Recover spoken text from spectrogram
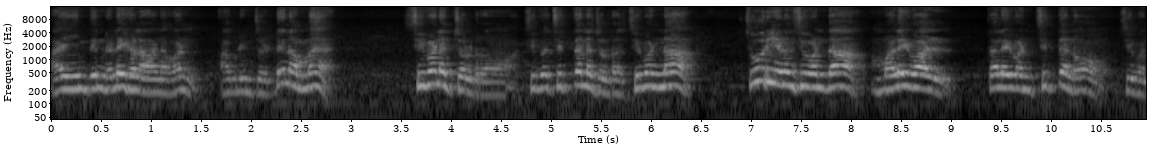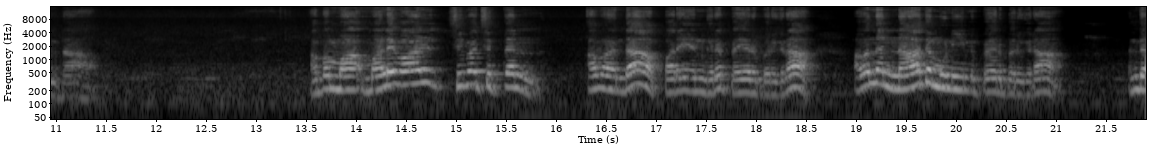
ஐந்து நிலைகளானவன் அப்படின்னு சொல்லிட்டு நம்ம சிவனை சொல்கிறோம் சிவ சித்தனை சொல்கிறோம் சிவன்னா சூரியனும் சிவன் தான் மலைவாழ் தலைவன் சித்தனும் சிவன் தான் அப்போ ம மலைவாழ் சிவ சித்தன் அவன் தான் பறையன்கிற பெயர் பெறுகிறான் அவன் தான் நாதமுனின்னு பெயர் பெறுகிறான் இந்த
